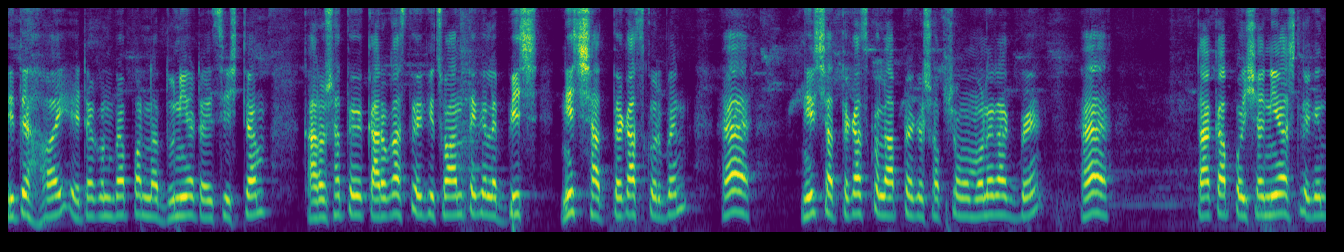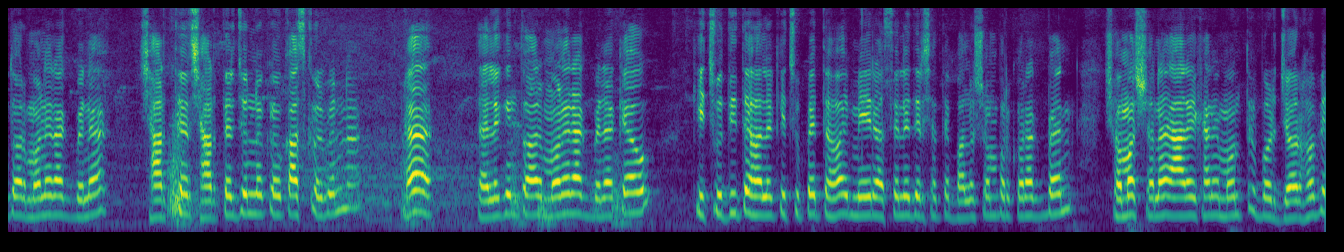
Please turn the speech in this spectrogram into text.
দিতে হয়। এটা কোনো ব্যাপার না দুনিয়াটাই সিস্টেম কারও সাথে, কারও কাছ থেকে কিছু আনতে গেলে বিষ নিঃস্বার্থে কাজ করবেন। হ্যাঁ নিঃস্বার্থে কাজ করলে আপনাকে সবসময় মনে রাখবে। হ্যাঁ টাকা, পয়সা নিয়ে আসলে কিন্তু আর মনে রাখবে না। স্বার্থের স্বার্থের জন্য কেউ কাজ করবেন না। হ্যাঁ তাহলে কিন্তু আর মনে রাখবে না কেউ। কিছু দিতে হলে কিছু পেতে হয়। মেয়েরা, ছেলেদের সাথে ভালো সম্পর্ক রাখবেন। সমস্যা নয় আর এখানে মন্তব্যর জ্বর হবে,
